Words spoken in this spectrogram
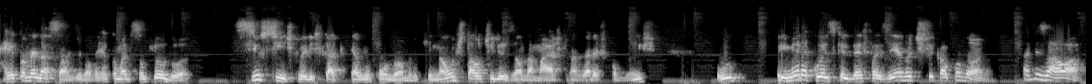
Recomendação, de novo, recomendação que eu dou. Se o síndico verificar que tem algum condômino que não está utilizando a máscara nas áreas comuns, a primeira coisa que ele deve fazer é notificar o condômino. Avisar, ó,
